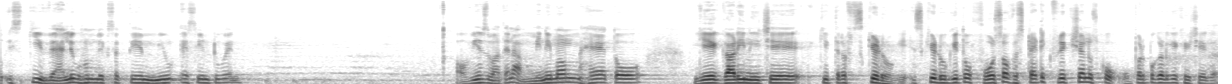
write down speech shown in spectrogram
तो इसकी वैल्यू हम लिख सकते हैं mu S into N obvious बात है ना मिनिमम है तो ये गाड़ी नीचे की तरफ़ स्किड होगी। स्किड होगी तो फोर्स ऑफ़ स्टैटिक फ्रिक्शन उसको ऊपर पकड़ के खींचेगा।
